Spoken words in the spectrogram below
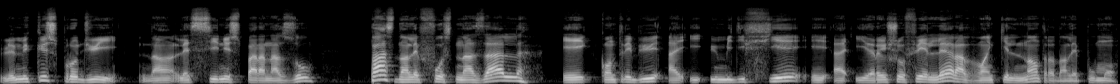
Le mucus produit dans les sinus paranasaux passe dans les fosses nasales et contribue à y humidifier et à y réchauffer l'air avant qu'il n'entre dans les poumons.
